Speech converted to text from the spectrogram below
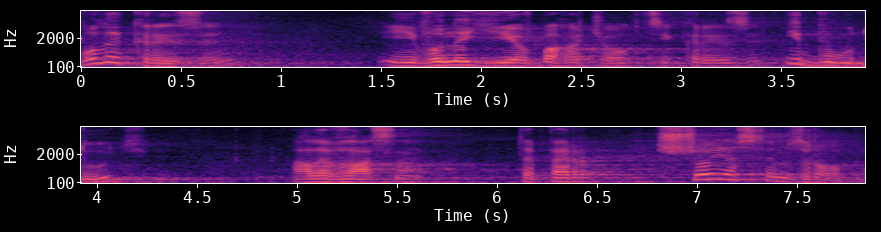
Були кризи, і вони є в багатьох ці кризи, і будуть. Але, власне, тепер що я з цим зроблю?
